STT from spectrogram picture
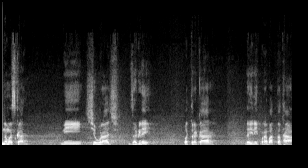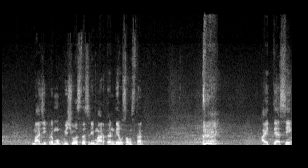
नमस्कार. मी शिवराज झगडे पत्रकार दैनिक प्रभात तथा माजी प्रमुख विश्वस्त श्री मार्तंड देव संस्थान. ऐतिहासिक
